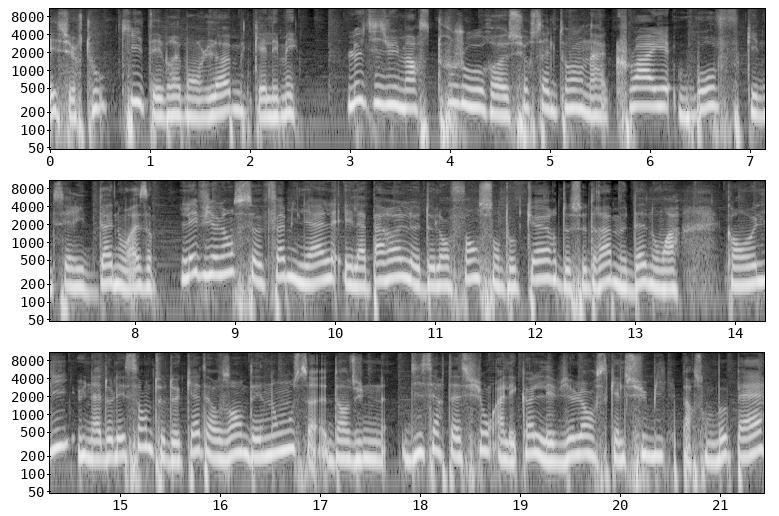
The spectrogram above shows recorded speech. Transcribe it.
et surtout qui était vraiment l'homme qu'elle aimait. Le 18 mars, toujours euh, sur Salton, on a Cry Wolf, qui est une série danoise les violences familiales et la parole de l'enfant sont au cœur de ce drame danois. Quand Holly, une adolescente de 14 ans, dénonce dans une dissertation à l'école les violences qu'elle subit par son beau-père,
